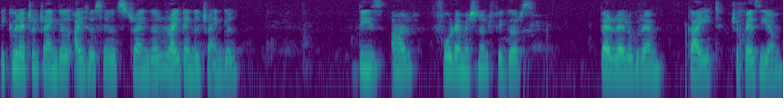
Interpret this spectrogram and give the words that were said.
equilateral triangle, isosceles triangle, right angle triangle. These are four dimensional figures, parallelogram, kite, trapezium.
